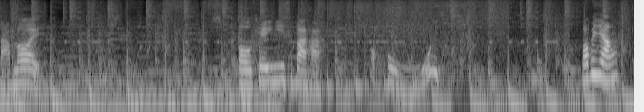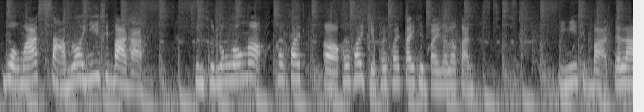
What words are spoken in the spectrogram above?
300 โอเค 20 บาทค่ะ โอ้โหว่าเป็นยัง บวกมา 320 บาทค่ะ ขึ้นขึ้นลงลงเนาะ ค่อยๆ เอ่อ ค่อยๆ เก็บ ค่อยๆ ไต่ขึ้นไปก็แล้วกัน อีกยี่สิบบาท แต่ละ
